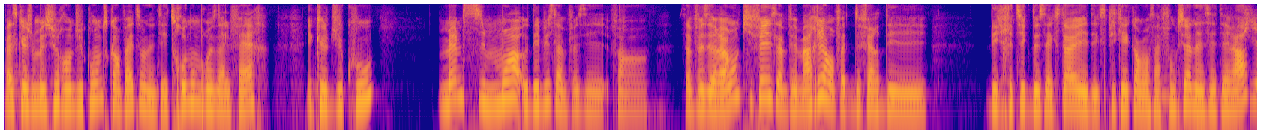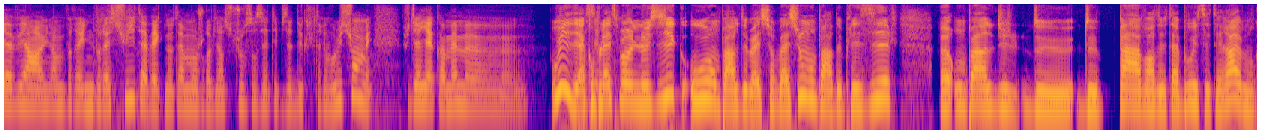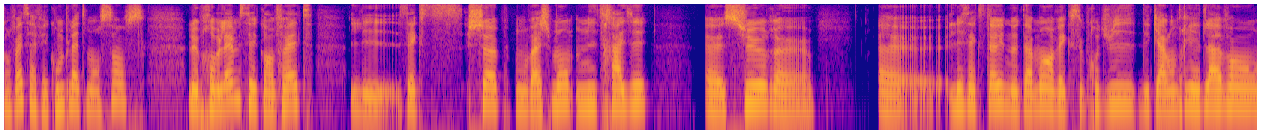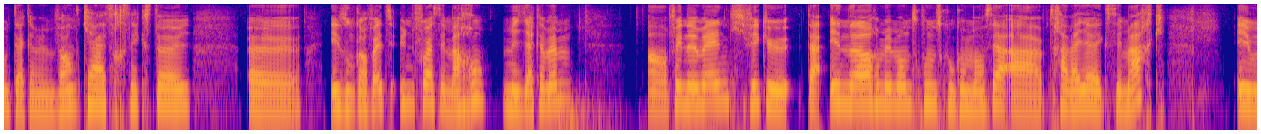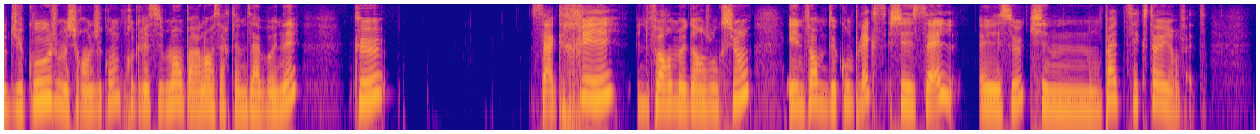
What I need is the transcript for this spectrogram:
Parce que je me suis rendu compte qu'en fait, on était trop nombreuses à le faire et que du coup, même si moi, au début, ça me faisait, enfin, ça me faisait vraiment kiffer, ça me fait marrer en fait de faire des, des critiques de sextoy et d'expliquer comment ça fonctionne, etc. Il y avait une vraie suite avec notamment, je reviens toujours sur cet épisode de Clit Révolution, mais je veux dire, il y a quand même. Euh, oui, il y a complètement une logique où on parle de masturbation, on parle de plaisir, euh, on parle de ne pas avoir de tabou, etc. Donc en fait, ça fait complètement sens. Le problème, c'est qu'en fait, les sex shops ont vachement mitraillé sur les sextoys, notamment avec ce produit des calendriers de l'Avent où tu as quand même 24 sextoys. Euh, et donc, en fait, une fois, c'est marrant, mais il y a quand même un phénomène qui fait que tu as énormément de comptes qui ont commencé à, travailler avec ces marques. Et où, du coup, je me suis rendu compte progressivement en parlant à certaines abonnées que ça crée une forme d'injonction et une forme de complexe chez celles et ceux qui n'ont pas de sextoy, en fait.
